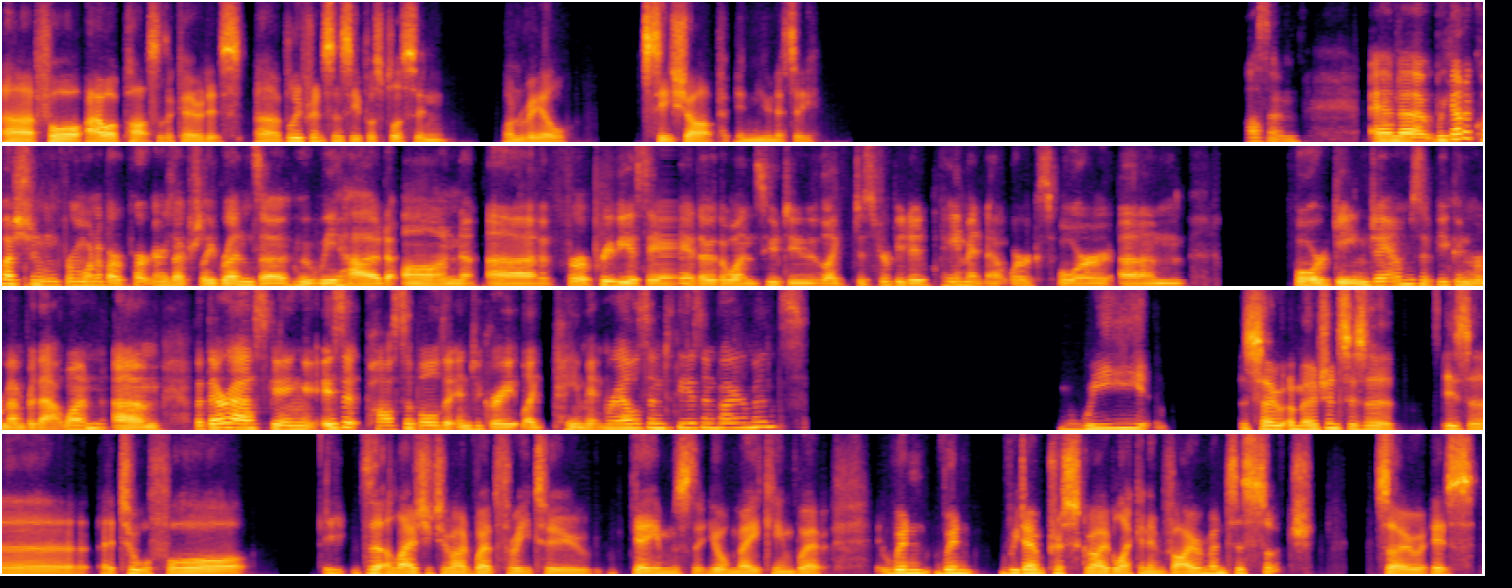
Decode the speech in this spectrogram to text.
uh, for our parts of the code, it's uh, Blueprints in C++ in Unreal, C Sharp in Unity. Awesome. And uh, we got a question from one of our partners, actually, Renza, who we had on uh, for a previous AA. They're the ones who do like distributed payment networks for um, for game jams, if you can remember that one. Um, but they're asking, is it possible to integrate like payment rails into these environments? We so emergence is a is a, a tool for that allows you to add Web3 to games that you're making where when when we don't prescribe like an environment as such. So it's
